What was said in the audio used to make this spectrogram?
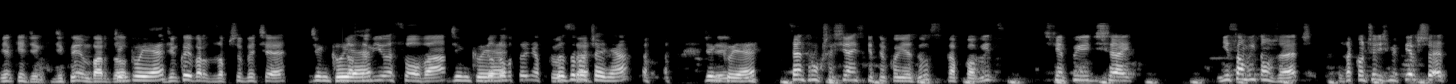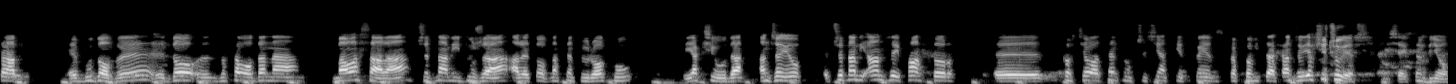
Wielkie dzięki. Dziękujemy bardzo. Dziękuję, Dziękuję bardzo za przybycie, za te dziękuję, miłe słowa. Do dziękuję. zobaczenia wkrótce. Do zobaczenia. Dziękuję. Centrum Chrześcijańskie Tylko Jezus z Krapkowic świętuje dzisiaj niesamowitą rzecz. Zakończyliśmy pierwszy etap e, budowy. Do, została oddana mała sala, przed nami duża, ale to w następnym roku, jak się uda. Andrzeju, przed nami Andrzej, pastor e, Kościoła Centrum Chrześcijańskie Tylko Jezus w Krapkowicach. Andrzej, jak się czujesz dzisiaj, w tym dniu?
